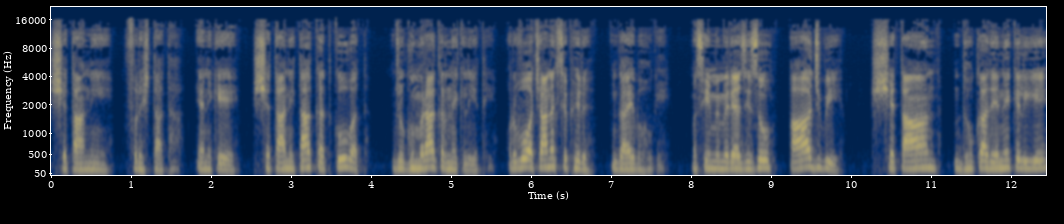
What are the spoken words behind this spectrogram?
شیطانی فرشتہ تھا یعنی کہ شیطانی طاقت، قوت جو گمراہ کرنے کے لیے تھی، اور وہ اچانک سے پھر غائب ہو گئی۔ مسیح میں میرے عزیزو، آج بھی شیطان دھوکہ دینے کے لیے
